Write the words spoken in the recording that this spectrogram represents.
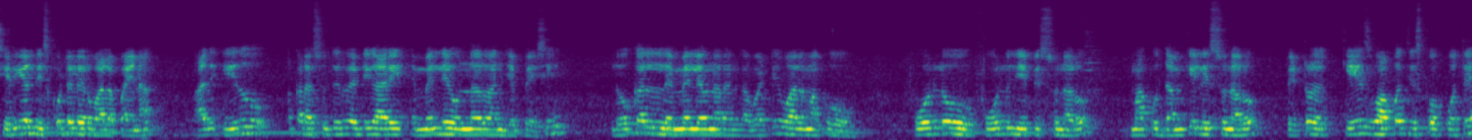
చర్యలు తీసుకుంటలేరు వాళ్ళపైన అది ఏదో అక్కడ సుధీర్ రెడ్డి గారి ఎమ్మెల్యే ఉన్నారు అని చెప్పేసి లోకల్ ఎమ్మెల్యే ఉన్నారని కాబట్టి వాళ్ళు మాకు ఫోన్లు ఫోన్లు చేపిస్తున్నారు. మాకు ధమ్కీలు ఇస్తున్నారు. పెట్రోల్ కేసు వాపస్ తీసుకోకపోతే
